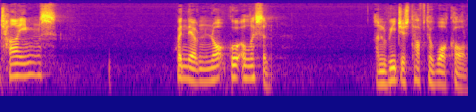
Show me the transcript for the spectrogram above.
times when they're not going to listen, and we just have to walk on.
